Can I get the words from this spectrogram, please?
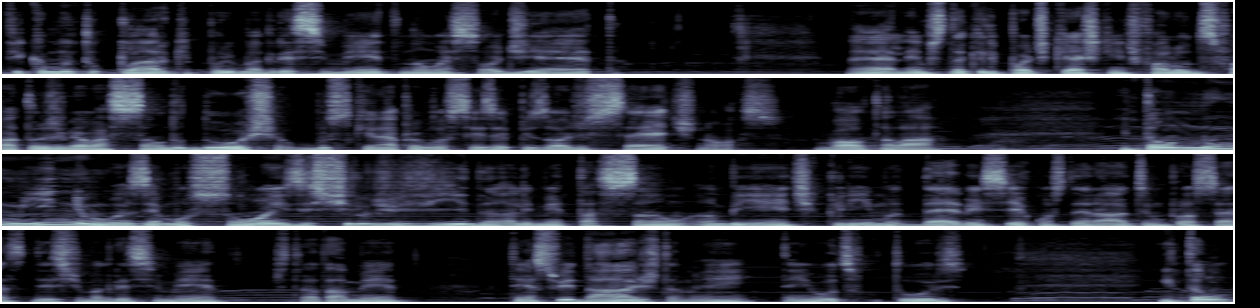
Fica muito claro que por emagrecimento não é só dieta. Né? Lembre-se daquele podcast que a gente falou dos fatores de gravação do Doxa. Eu busquei lá para vocês o episódio 7 nosso. Volta lá. Então, no mínimo, as emoções, estilo de vida, alimentação, ambiente, clima devem ser considerados em um processo desse de emagrecimento, de tratamento tem a sua idade também, tem outros fatores. Então,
